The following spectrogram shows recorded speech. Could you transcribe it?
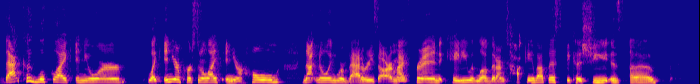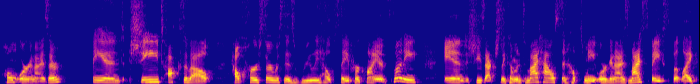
That could look like in your like in your personal life, in your home, not knowing where batteries are. My friend Katie would love that I'm talking about this because she is a home organizer and she talks about how her services really help save her clients money and she's actually come into my house and helped me organize my space but like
